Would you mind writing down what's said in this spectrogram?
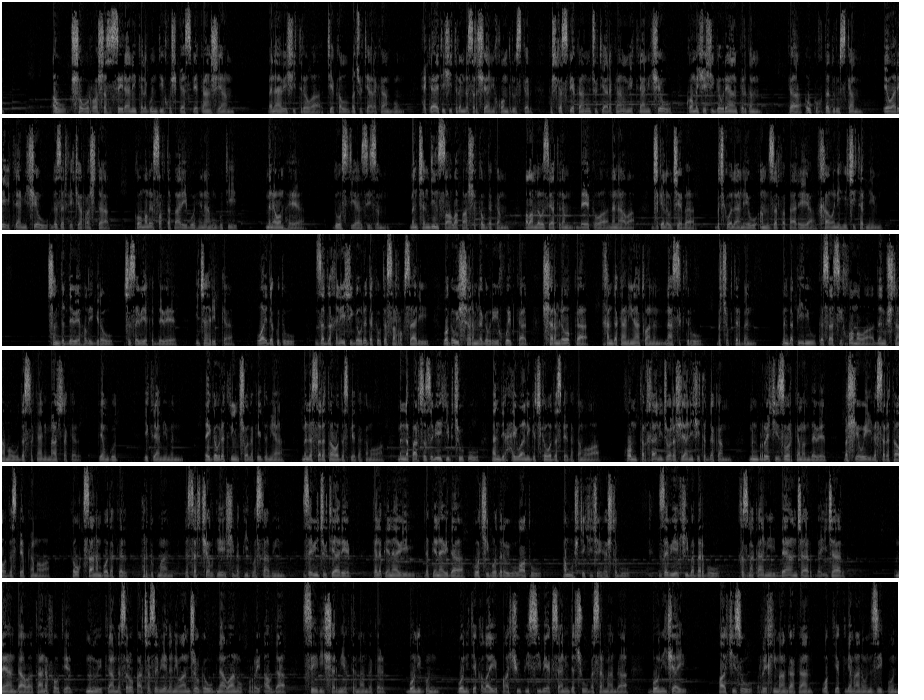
ئەو شەو ڕۆژە سەیرانەی کە لە گوندی خوشکە سپیەکان ژیام بە ناوێکی ترەوە تێکەڵ بە جوتیارەکان بووم حکایەتێکی ترم لەسەر ژیانی خۆم دروست کرد خوشکە سپیەکان و جوتیارەکان و یەکرامی چێ و کۆمەکێکی گەوریان کردم کە ئەو کوختە دروستکەم ئێوارەی ئیکرامی چێ و لە زەرفێکی ڕەشدا کۆمەڵێ سەفتە پارەی بۆ هێنام و گوتی منەوەم هەیە دۆستی ئازیزم من چەندین ساڵە پاشەکەوت دەکەم بەڵام لەوە زیاترم بەیەکەوە نەناوە جگە لەو جێبە بچکۆلانێ و ئەم زەرفە پارەیە خاوەنی هیچی تر نیم چەندت دەوێ هەڵی گرە و چ زەویەکت دەوێ ئیجاری بکە وای دەکوت و زەردەخەنەیەکی گەورە دەکەوتە سەر ڕوخساری وەگەوی شەرم لە گەورەی خۆی بکات شەرم لەوە بکە خەندەکانی ناتوانن ناسکتر و بچووکتر بن من بە پیری و کەساسی خۆمەوە دەنوشتامە و دەستەکانی ماچ دەکرد پێم گوت ئیکرامی من ئەی گەورەترین چۆلەکەی دنیا من لە سەرتاوە دەست پێ دەکەمەوە من لە پارچە زەویەکی بچووک و هەندێ حیوانی گچکەوە دەست پێ دەکەمەوە خۆم تەرخانی جۆرە ژیانێکی تر دەکەم من بڕێکی زۆر کەمم دەوێت بە شێوەی لە سەرتاوە دەست پێ بکەمەوە کە ئەو قسانەم بۆ دەکرد، هەردووکمان لەسەر کێڵگەیەکی بە پیت وەستابووین، زەوی جووتیارێک کە لە پێناوی لە پێناویدا کۆچی بۆ دەرەوەی وڵات و هەموو شتێکی جێهێشتبوو، زەوییەکی بە بەر بوو، خزمەکانی دەیان جار بە ئیجار نەیانداوە تا نەفەوتێت، من و ئیکرام لەسەر ئەو پارچە زەوییە لە نێوان جۆگە و بناوان و خوڕەی ئاودا سەیری شەرمی یەکترمان دەکرد، بۆنی گوند، بۆنی تێکەڵای پاکی و پیسی بەیەکسانی دەچوو بەسەرماندا، بۆنی جای پاکیز و ڕیخی مانگاکان وەک یەک لێمانەوە نزیک بوون.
